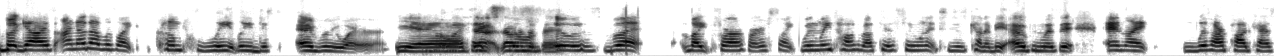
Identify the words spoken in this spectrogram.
but guys, I know that was like completely just everywhere. Yeah, But, like, that, it's that was a bit. It was, but like for our first, like when we talk about this, we wanted to just kind of be open with it, and like with our podcast,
